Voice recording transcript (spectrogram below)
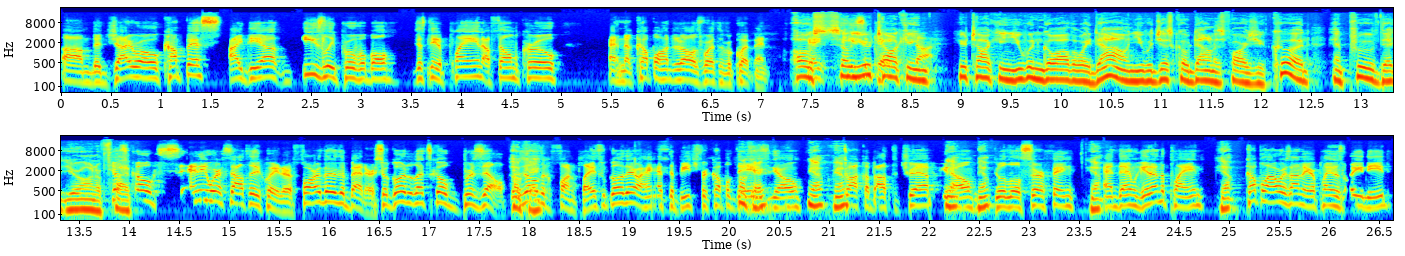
um, the gyro compass idea, easily provable. Just need a plane, a film crew, and a couple hundred dollars worth of equipment. Oh, Okay? so Piece you're talking done. You're talking you wouldn't go all the way down. You would just go down as far as you could and prove that you're on a flat. Just go anywhere south of the equator. Farther, the better. So go to let's go Brazil. Brazil's Okay. a fun place. We'll go there. We'll hang at the beach for a couple days. Okay. You know, Yeah, yeah. talk about the trip. You Yeah, know, yeah. do a little surfing, Yeah. and then we get on the plane. Yeah. A couple hours on the airplane is all you need,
